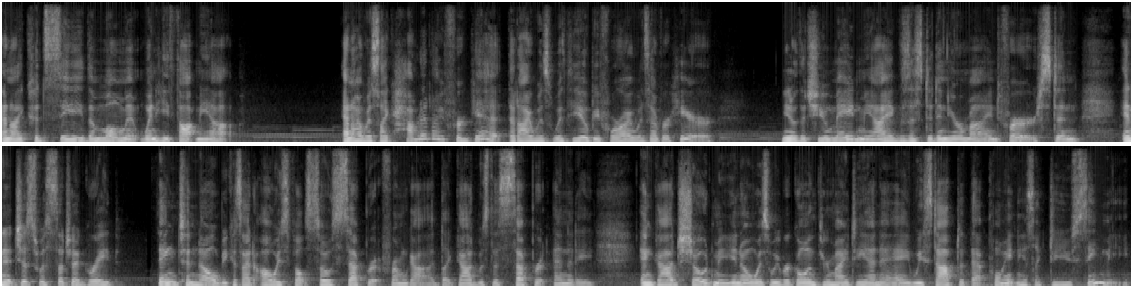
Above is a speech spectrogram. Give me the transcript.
and I could see the moment when he thought me up. And I was like, how did I forget that I was with you before I was ever here? You know, that you made me. I existed in your mind first. And and it just was such a great thing to know because I'd always felt so separate from God. Like God was this separate entity. And God showed me, you know, as we were going through my DNA, we stopped at that point and he's like, Do you see me?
